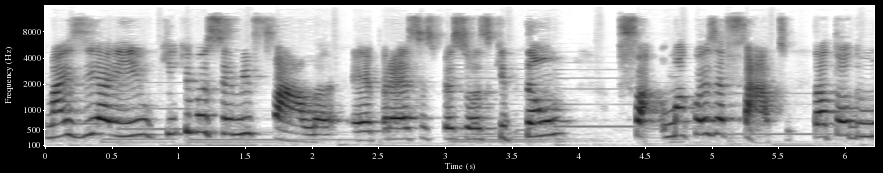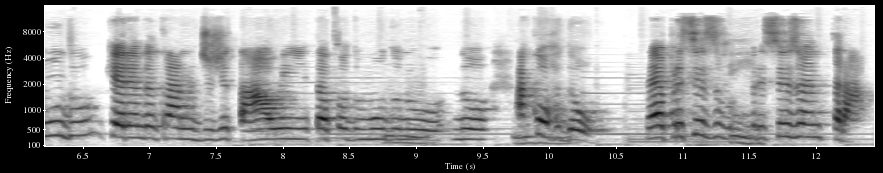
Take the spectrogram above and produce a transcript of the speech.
Mas e aí, o que, que você me fala é, para essas pessoas que estão uma coisa é fato, tá todo mundo querendo entrar no digital e tá todo mundo no, no uhum. acordou, né? Preciso, preciso entrar.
